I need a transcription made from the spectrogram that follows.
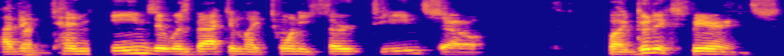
I think right. 10 teams. It was back in like 2013. So, but good experience.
